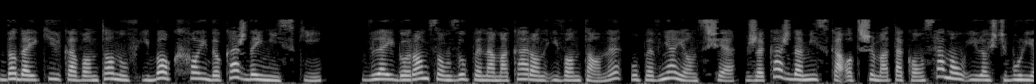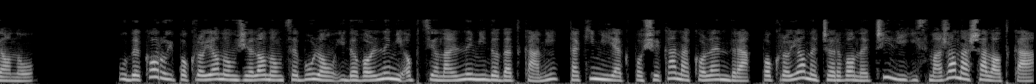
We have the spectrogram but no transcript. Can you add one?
Dodaj kilka wontonów i bok hoi do każdej miski. Wlej gorącą zupę na makaron i wontony, upewniając się, że każda miska otrzyma taką samą ilość bulionu. Udekoruj pokrojoną zieloną cebulą i dowolnymi opcjonalnymi dodatkami, takimi jak posiekana kolendra, pokrojone czerwone chili i smażona szalotka.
